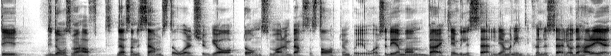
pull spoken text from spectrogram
Det är, det är de som har haft nästan det sämsta året, 2018, som var den bästa starten på i år. Så det man verkligen ville sälja men inte kunde sälja. Och Det här är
